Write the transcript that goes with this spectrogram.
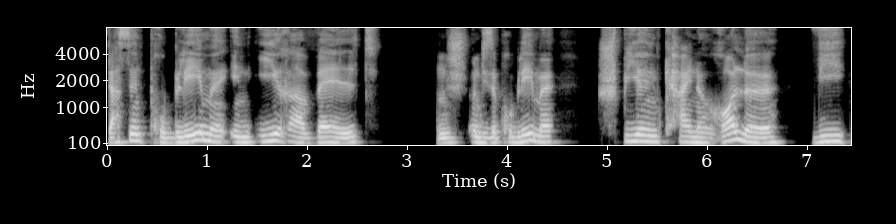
Das sind Probleme in ihrer Welt und, und diese Probleme spielen keine Rolle, wie,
